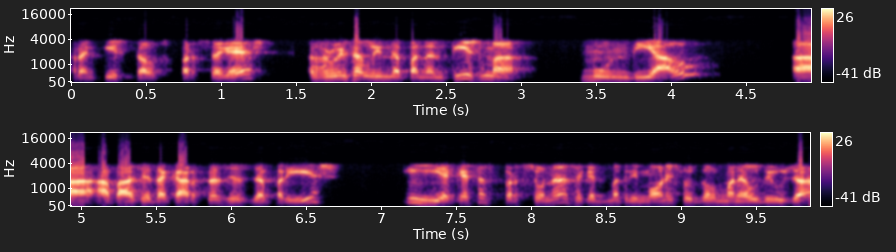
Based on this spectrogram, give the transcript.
franquista els persegueix, es reuneixen l'independentisme mundial eh, a base de cartes des de París i aquestes persones, aquest matrimoni, sobretot el Manel Viusà,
